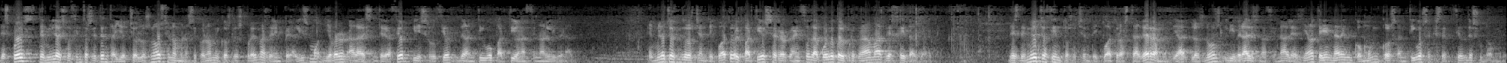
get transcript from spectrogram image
Después de 1878, los nuevos fenómenos económicos y los problemas del imperialismo llevaron a la desintegración y disolución del antiguo Partido Nacional Liberal. En 1884 el partido se reorganizó de acuerdo con el programa de Heidelberg. Desde 1884 hasta la Guerra Mundial, los nuevos liberales nacionales ya no tenían nada en común con los antiguos a excepción de su nombre.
